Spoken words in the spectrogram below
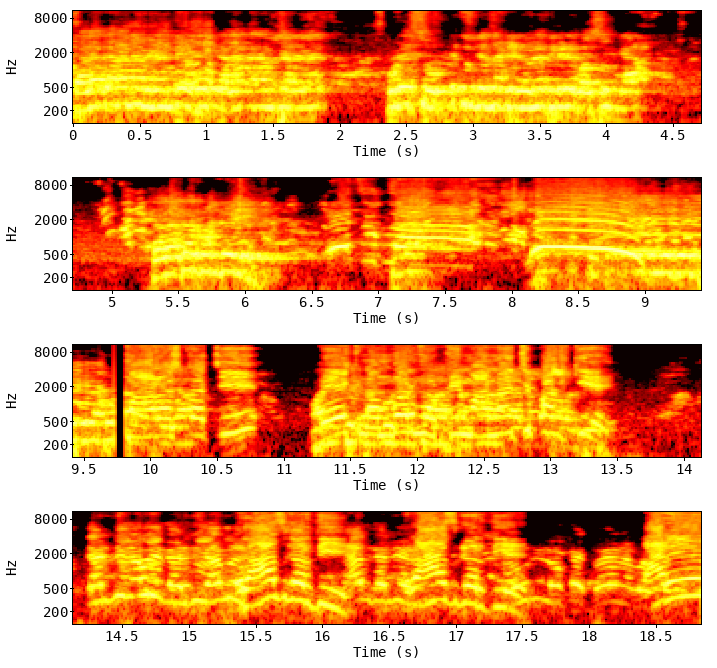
कलाकारांना विनंती आहे कलाकार आमच्या आलेले आहेत. पुढे सोपे तुमच्यासाठी ठेवले तिकडे बसून घ्या. कलाकार मंडळी. महाराष्ट्राची एक नंबर मोठी मानाची पालखी आहे. गर्दी गावली गर्दी राज गर्दी. राज गर्दी आहे. अरे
